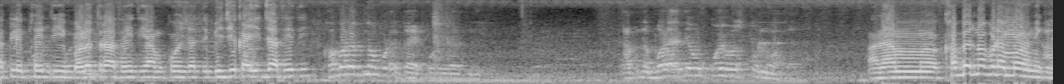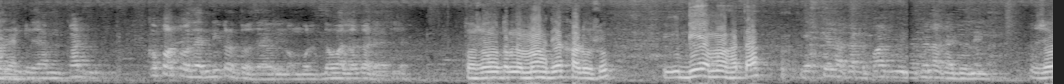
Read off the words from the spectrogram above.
તકલીફ થઈ હતી બળતરા થઈ હતી આમ કોઈ જાતની બીજી કઈ ઈજા થઈ હતી? ખબર જ ન પડે કઈ કોઈ જાતની. આપને બળાય તેવું કોઈ વસ્તુ ન થાય. અને આમ ખબર ન પડે મ નીકળી જાય. આમ કપાતો જાય નીકળતો જાય દવા લગાડે એટલે. તો જો હું તમને મહ દેખાડું છું એ બે મ હતા. જો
